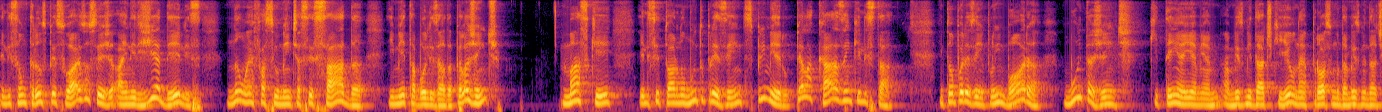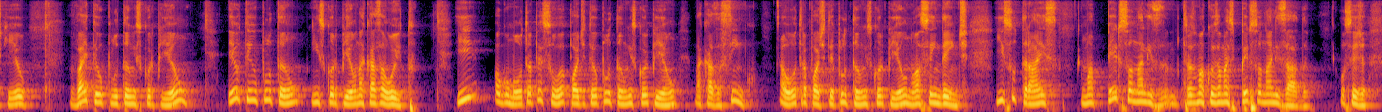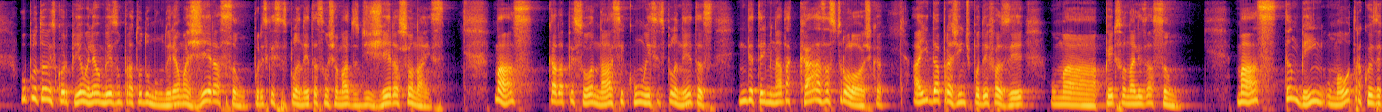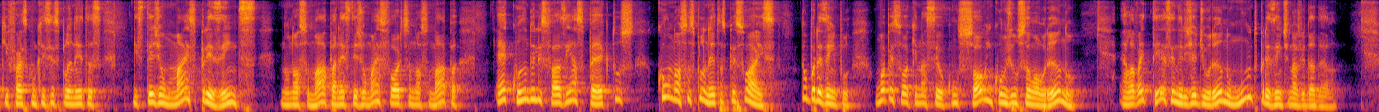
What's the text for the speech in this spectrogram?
eles são transpessoais, ou seja, a energia deles não é facilmente acessada e metabolizada pela gente, mas que eles se tornam muito presentes, primeiro, pela casa em que ele está. Então, por exemplo, embora muita gente que tem aí a, minha, a mesma idade que eu, né, próximo da mesma idade que eu, vai ter o Plutão em escorpião, eu tenho Plutão em escorpião na casa 8. E alguma outra pessoa pode ter o Plutão em escorpião na casa 5 a outra pode ter Plutão e Escorpião no ascendente. Isso traz uma personaliza... traz uma coisa mais personalizada. Ou seja, o Plutão e Escorpião ele é o mesmo para todo mundo, ele é uma geração. Por isso que esses planetas são chamados de geracionais. Mas cada pessoa nasce com esses planetas em determinada casa astrológica. Aí dá para a gente poder fazer uma personalização. Mas também uma outra coisa que faz com que esses planetas estejam mais presentes no nosso mapa, né, estejam mais fortes no nosso mapa, é quando eles fazem aspectos com nossos planetas pessoais. Então, por exemplo, uma pessoa que nasceu com Sol em conjunção a Urano, ela vai ter essa energia de Urano muito presente na vida dela.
